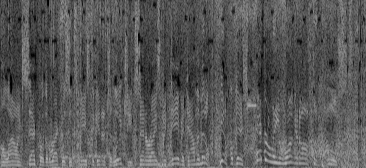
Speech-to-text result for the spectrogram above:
allowing Sekera the requisite space to get it to Lucic. Center ice McDavid down the middle. Beautiful dish. Eberle rung it off the post.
